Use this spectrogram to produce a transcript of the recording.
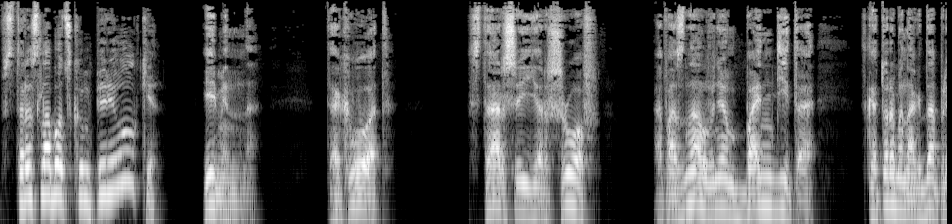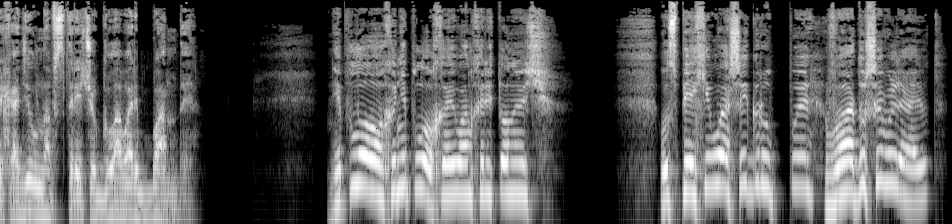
В Старослободском переулке? Именно. Так вот, старший Ершов опознал в нем бандита, с которым иногда приходил на встречу главарь банды. Неплохо, неплохо, Иван Харитонович. Успехи вашей группы воодушевляют.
